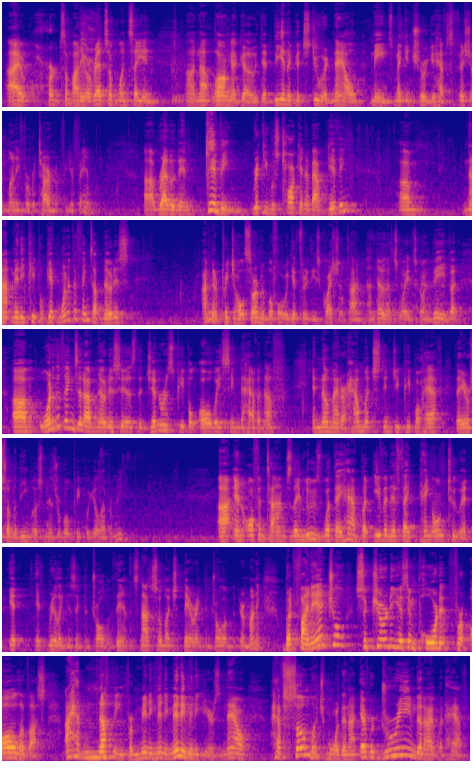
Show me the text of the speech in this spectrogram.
I heard somebody or read someone saying uh, not long ago that being a good steward now means making sure you have sufficient money for retirement for your family uh, rather than giving. Ricky was talking about giving. Um, not many people give. One of the things I've noticed, I'm going to preach a whole sermon before we get through these questions. I, I know that's the way it's going to be. But um, one of the things that I've noticed is that generous people always seem to have enough. And no matter how much stingy people have, they are some of the most miserable people you'll ever meet. Uh, and oftentimes they lose what they have, but even if they hang on to it, it it really is in control of them. It's not so much that they're in control of their money, but financial security is important for all of us. I had nothing for many, many, many, many years, and now have so much more than I ever dreamed that I would have.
